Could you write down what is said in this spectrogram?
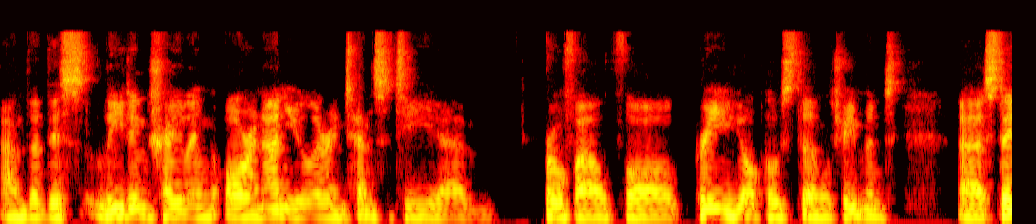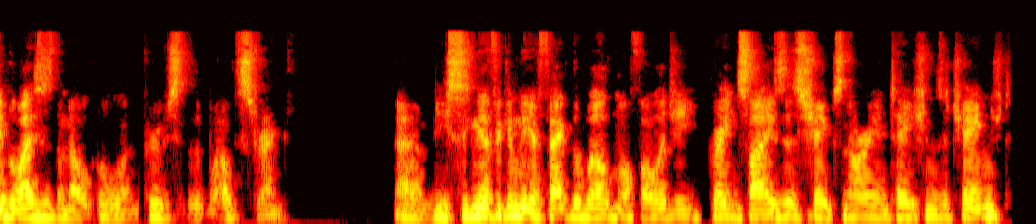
and that this leading, trailing, or an annular intensity um, profile for pre or post thermal treatment uh, stabilizes the melt pool and improves the weld strength. Um, you significantly affect the weld morphology, grain sizes, shapes, and orientations are changed,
